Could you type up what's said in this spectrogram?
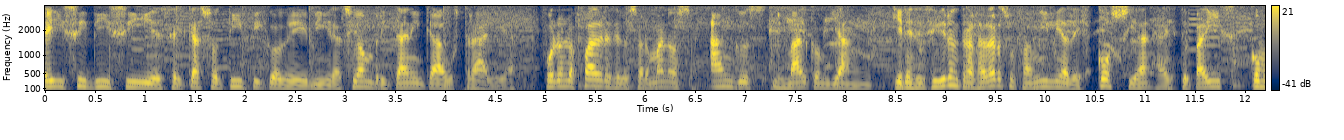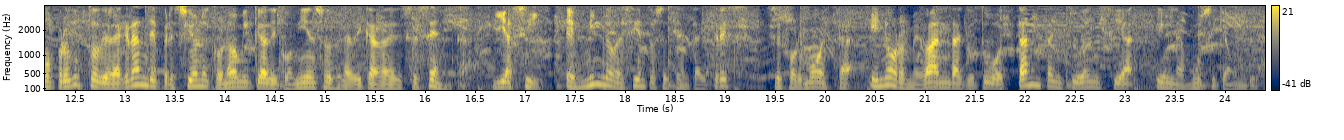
ACDC es el caso típico de migración británica a Australia. Fueron los padres de los hermanos Angus y Malcolm Young quienes decidieron trasladar su familia de Escocia a este país como producto de la gran depresión económica de comienzos de la década del 60. Y así, en 1973 se formó esta enorme banda que tuvo tanta influencia en la música mundial.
